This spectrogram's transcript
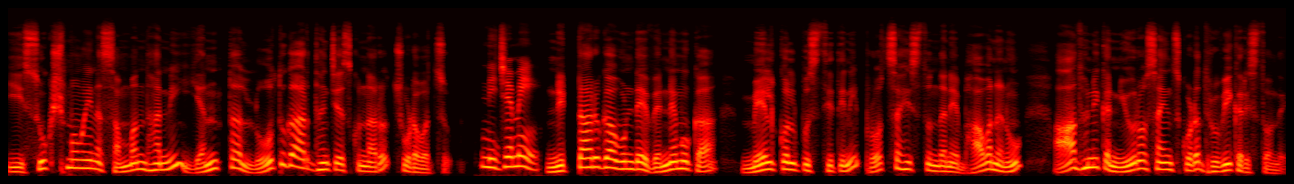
ఈ సూక్ష్మమైన సంబంధాన్ని ఎంత లోతుగా అర్థం చేసుకున్నారో చూడవచ్చు. నిజమే. నిట్టారుగా ఉండే వెన్నెముక మేల్కొల్పు స్థితిని ప్రోత్సహిస్తుందనే భావనను ఆధునిక న్యూరోసైన్స్ కూడా ధృవీకరిస్తోంది.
